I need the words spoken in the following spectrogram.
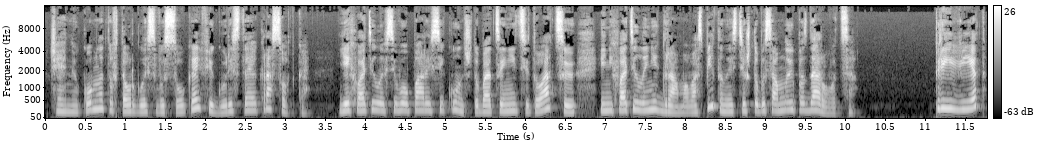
В чайную комнату вторглась высокая фигуристая красотка. Ей хватило всего пары секунд, чтобы оценить ситуацию, и не хватило ни грамма воспитанности, чтобы со мной поздороваться. «Привет!»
